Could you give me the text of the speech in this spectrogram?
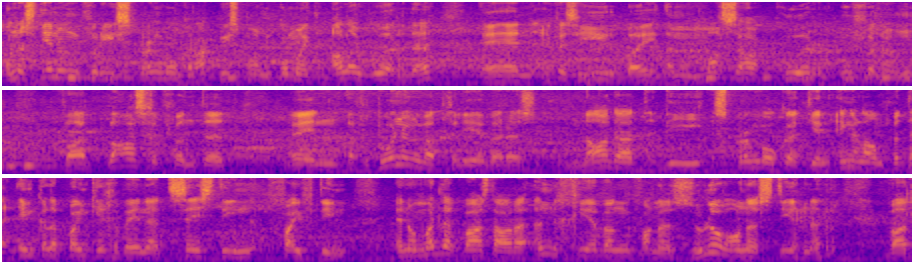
Ondersteuning vir die Springbok rugby span kom uit alle oorde en ek is hier by 'n massa koor oefening wat plaasgevind het en 'n vertoning wat gelewer is nadat die Springbokke teen Engeland met 'n enkele puntjie gewen het 16-15 en onmiddellik was daar 'n ingewing van 'n Zulu ondersteuner wat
